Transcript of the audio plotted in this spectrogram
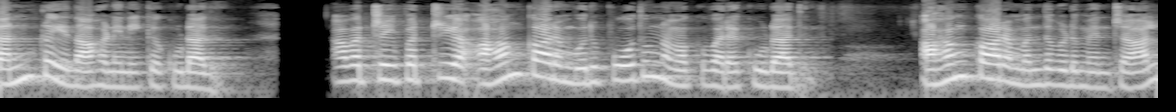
தன்னுடையதாக நினைக்கக்கூடாது. அவற்றை பற்றிய அகங்காரம் ஒருபோதும் நமக்கு வரக்கூடாது. அகங்காரம் வந்துவிடும் என்றால்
